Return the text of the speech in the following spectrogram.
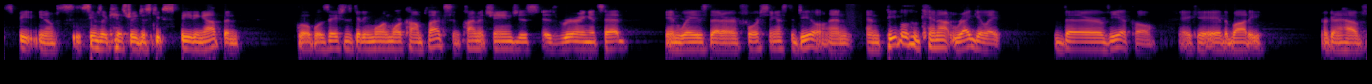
speed. You know, it seems like history just keeps speeding up, and globalization is getting more and more complex, and climate change is is rearing its head in ways that are forcing us to deal. And and people who cannot regulate their vehicle, aka the body, are going to have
